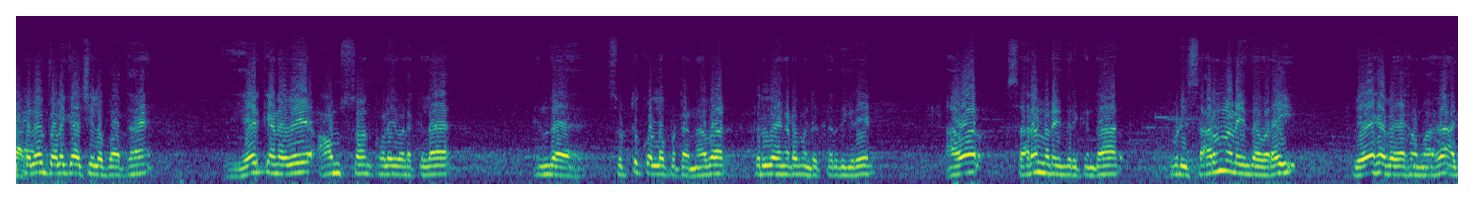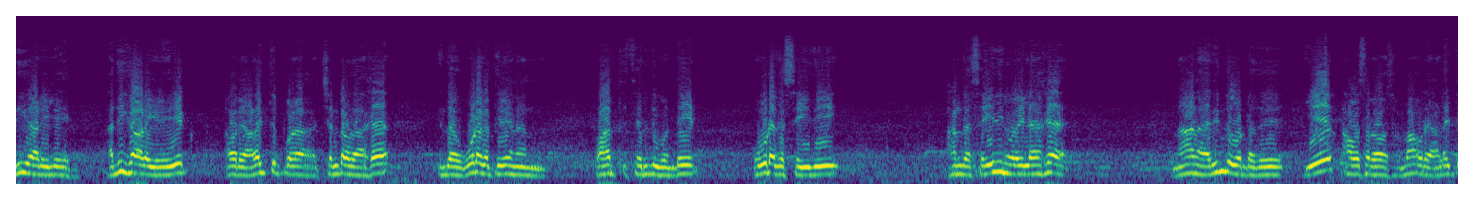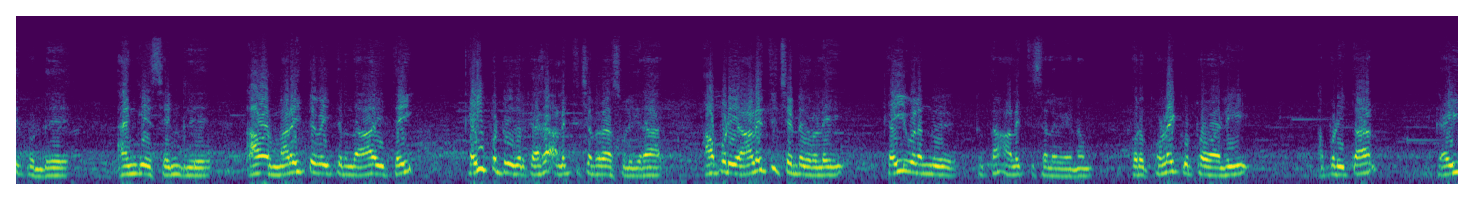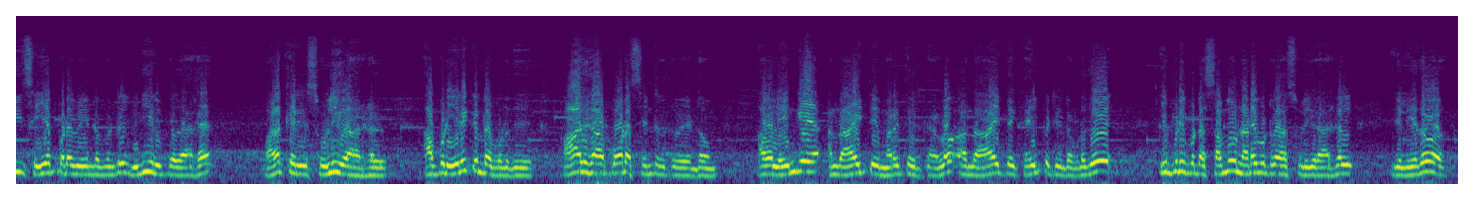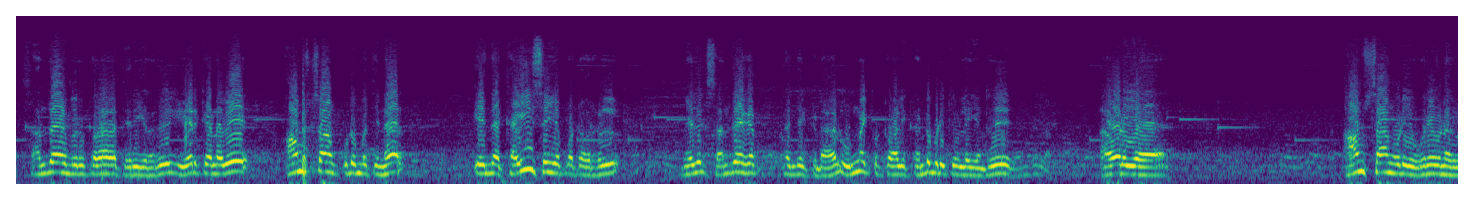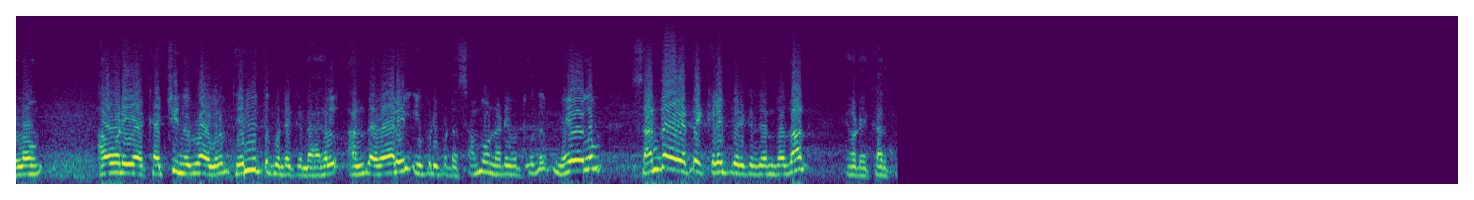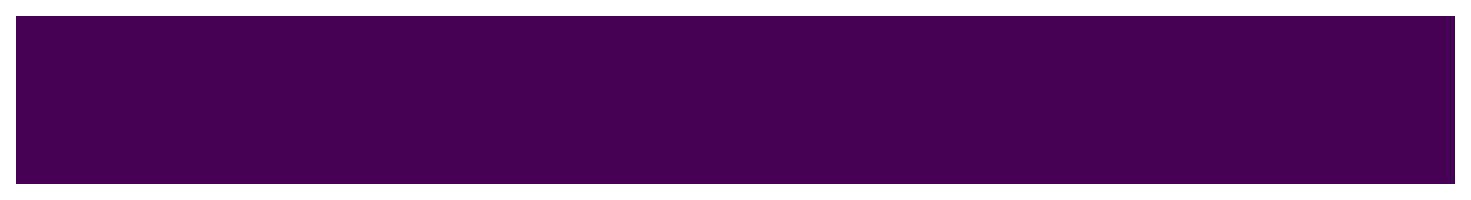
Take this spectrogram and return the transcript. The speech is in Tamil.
இப்பதான் தொலைக்காட்சியில பார்த்தேன். ஏற்கனவே ஆம்ஸ்டாங் கொலை வழக்கில் இந்த சுட்டுக் கொல்லப்பட்ட நபர் திருவேங்கடம் என்று கருதுகிறேன். அவர் சரணடைந்திருக்கின்றார். இப்படி சரணடைந்தவரை வேக வேகமாக அதிகாலையிலே அதிகாலையிலேயே அவரை அழைத்து சென்றதாக இந்த ஊடகத்திலே நான் பார்த்து தெரிந்து கொண்டேன். ஊடக செய்தி அந்த செய்தியின் வாயிலாக நான் அறிந்து கொண்டது ஏன் அவசர அவசரமாக அவரை அழைத்துக் கொண்டு அங்கே சென்று அவர் மறைத்து வைத்திருந்த ஆயுதத்தை கைப்பற்றுவதற்காக அழைத்து சென்றதாக சொல்கிறார். அப்படி அழைத்து சென்றவர்களை கை விலங்குக்கு தான் அழைத்து செல்ல வேண்டும். ஒரு கொலை குற்றவாளி அப்படித்தான் கைது செய்யப்பட வேண்டும் என்று விதி இருப்பதாக வழக்கறிஞர் சொல்லுகிறார்கள். அப்படி இருக்கின்ற பொழுது பாதுகாப்போட சென்றிருக்க வேண்டும். அவள் எங்கே அந்த ஆயத்தை மறைத்து இருக்கிறார்களோ அந்த ஆயத்தை கைப்பற்றுகின்ற பொழுது இப்படிப்பட்ட சம்பவம் நடைபெற்றதாக சொல்கிறார்கள். இதில் ஏதோ சந்தேகம் இருப்பதாக தெரிகிறது. ஏற்கனவே ஆம்ஸ்டாங் குடும்பத்தினர் இந்த கைது செய்யப்பட்டவர்கள் மீது சந்தேகம் அடைந்திருக்கிறார்கள் உண்மை குற்றவாளி கண்டுபிடிக்கவில்லை என்று அவருடைய ஆம்சாங்குடைய உறவினர்களும் அவருடைய கட்சி நிர்வாகிகளும் தெரிவித்துக் கொண்டிருக்கின்றார்கள். அந்த வேளையில் இப்படிப்பட்ட சம்பவம் நடைபெற்றது. மேலும் சந்தேகத்தை கிளப்பி இருக்கிறது என்பதுதான் என்னுடைய கருத்து.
